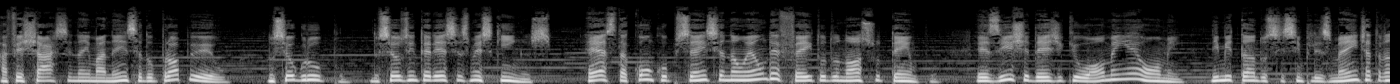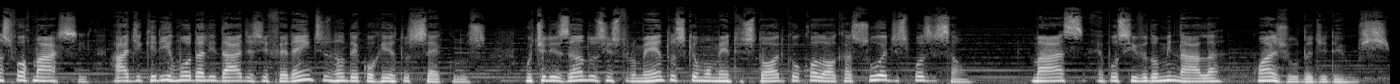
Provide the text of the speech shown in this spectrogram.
a fechar-se na imanência do próprio eu, do seu grupo, dos seus interesses mesquinhos. Esta concupiscência não é um defeito do nosso tempo. Existe desde que o homem é homem, limitando-se simplesmente a transformar-se, a adquirir modalidades diferentes no decorrer dos séculos, utilizando os instrumentos que o momento histórico coloca à sua disposição. Mas é possível dominá-la com a ajuda de Deus.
